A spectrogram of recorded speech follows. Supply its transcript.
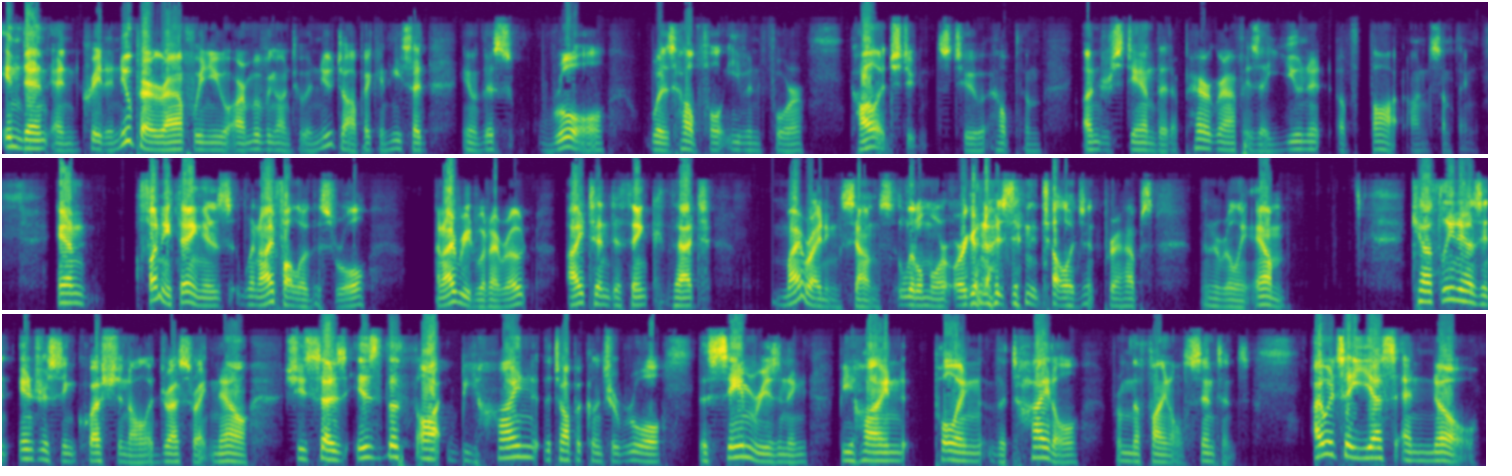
indent and create a new paragraph when you are moving on to a new topic. And he said, you know, this rule was helpful even for college students to help them understand that a paragraph is a unit of thought on something. And funny thing is, when I follow this rule and I read what I wrote, I tend to think that my writing sounds a little more organized and intelligent, perhaps, than I really am. Kathleen has an interesting question I'll address right now. She says, Is the thought behind the topic clincher rule the same reasoning behind pulling the title from the final sentence? I would say yes and no.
